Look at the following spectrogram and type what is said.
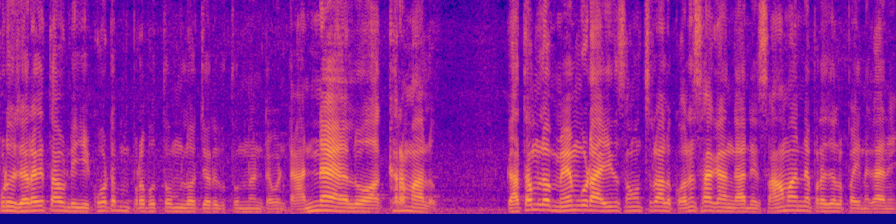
ఇప్పుడు జరుగుతూ ఉండే ఈ కూటమి ప్రభుత్వంలో జరుగుతున్నటువంటి అన్యాయాలు అక్రమాలు గతంలో మేము కూడా ఐదు సంవత్సరాలు కొనసాగాం కానీ సామాన్య ప్రజలపైన కానీ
